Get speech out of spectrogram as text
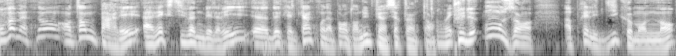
On va maintenant entendre parler avec Steven Bellery euh, de quelqu'un qu'on n'a pas entendu depuis un certain temps. Plus de 11 ans après les dix commandements,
